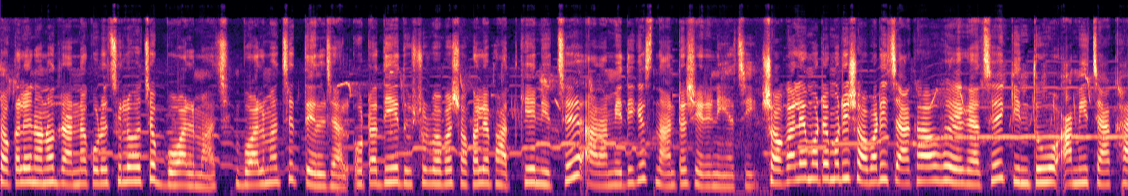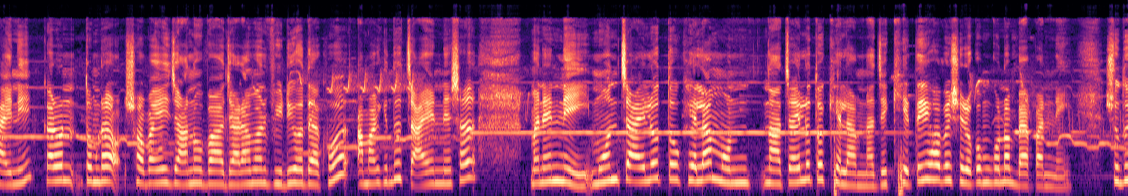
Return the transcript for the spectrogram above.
সকালে ননদ রান্না করেছিল হচ্ছে বোয়াল মাছ। বোয়াল মাছের তেল ঝাল, ওটা দিয়ে দুষ্টুর বাবা সকালে ভাত খেয়ে নিচ্ছে আর আমি এদিকে স্নানটা সেরে নিয়েছি। সকালে মোটামুটি সবারই চা খাওয়া হয়ে গেছে, কিন্তু আমি চা খাইনি। কারণ তোমরা সবাই জানো বা যারা আমার ভিডিও দেখো, আমার কিন্তু চায়ের নেশা মানে নেই। মন চাইলো তো খেলাম, মন না চাইলো তো খেলাম না। যে খেতেই হবে সেরকম কোনো ব্যাপার নেই। শুধু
